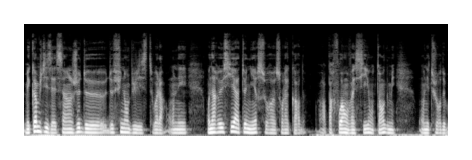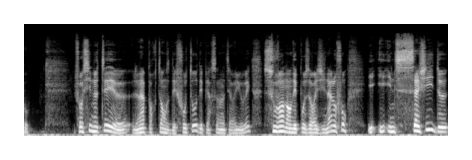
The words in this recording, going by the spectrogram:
Mais comme je disais, c'est un jeu de, de funambuliste. Voilà, on est, on a réussi à tenir sur, euh, sur la corde. Alors parfois on vacille, on tangue, mais on est toujours debout. Il faut aussi noter euh, l'importance des photos des personnes interviewées, souvent dans des poses originales. Au fond, il, s'agit de,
